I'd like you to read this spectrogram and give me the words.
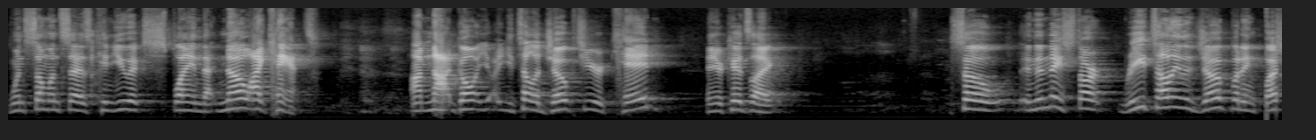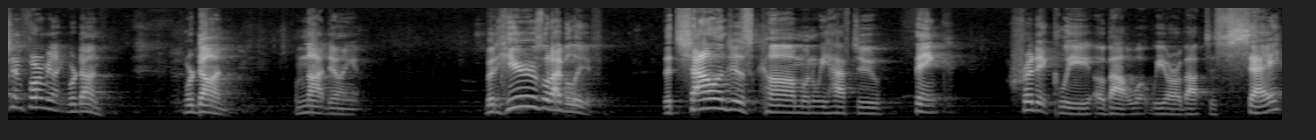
when someone says, Can you explain that? No, I can't. I'm not going. You tell a joke to your kid, and your kid's like, so, and then they start retelling the joke, but in question form, you're like, We're done. We're done. I'm not doing it. But here's what I believe the challenges come when we have to think critically about what we are about to say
